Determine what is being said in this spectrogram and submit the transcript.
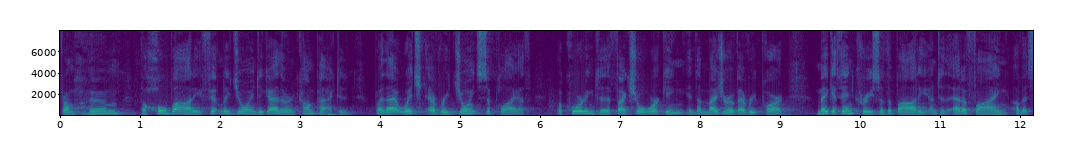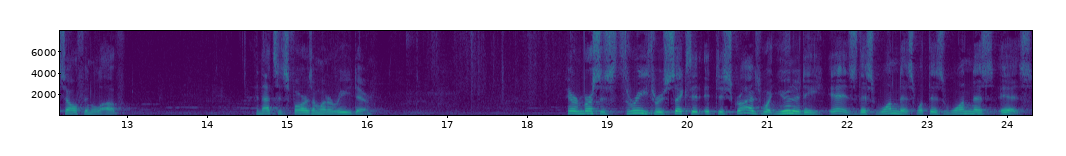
from whom the whole body, fitly joined together and compacted by that which every joint supplieth, according to the effectual working in the measure of every part, maketh increase of the body unto the edifying of itself in love. And that's as far as I'm going to read there. Here in verses 3 through 6, it, it describes what unity is, this oneness, what this oneness is.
